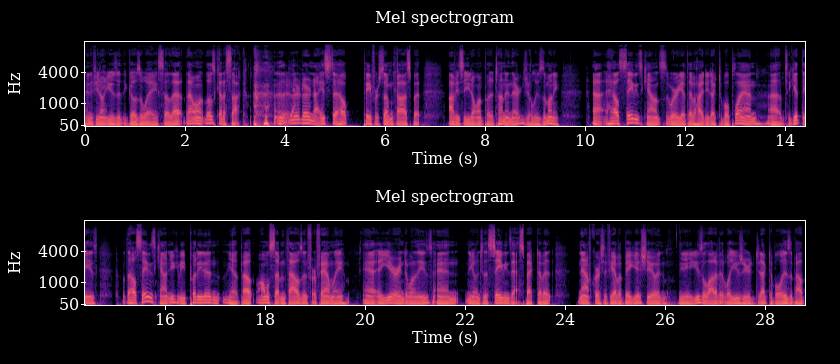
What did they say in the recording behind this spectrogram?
And if you don't use it, it goes away. So that that one those kind of suck. they're, yeah. they're they're nice to help pay for some costs, but obviously you don't want to put a ton in there because you'll lose the money. Uh, health savings accounts where you have to have a high deductible plan uh, to get these with the health savings account, you could be putting in know, about almost seven thousand for a family uh, a year into one of these, and you know into the savings aspect of it. Now, of course, if you have a big issue and you use a lot of it, well, usually your deductible is about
